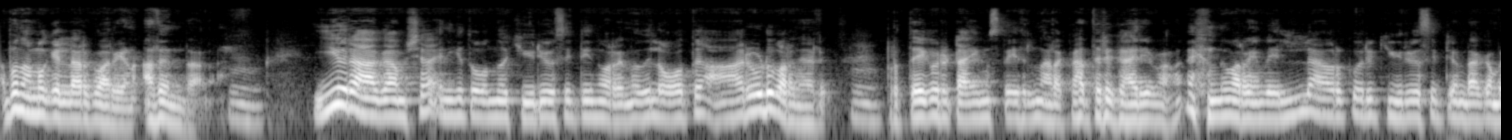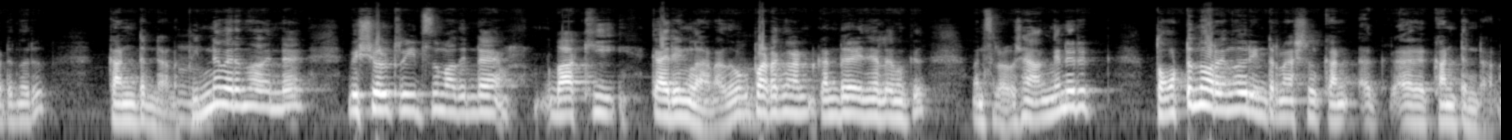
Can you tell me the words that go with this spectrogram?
അപ്പോൾ നമുക്ക് എല്ലാവർക്കും അറിയണം അതെന്താണ്. ഈ ഒരു ആകാംക്ഷ എനിക്ക് തോന്നുന്നു ക്യൂരിയോസിറ്റി എന്ന് പറയുന്നത് ലോകത്ത് ആരോട് പറഞ്ഞാലും പ്രത്യേക ഒരു ടൈം സ്പേസിൽ നടക്കാത്തൊരു കാര്യമാണ് എന്ന് പറയുമ്പോൾ എല്ലാവർക്കും ഒരു ക്യൂരിയോസിറ്റി ഉണ്ടാക്കാൻ പറ്റുന്നൊരു കണ്ടന്റാണ് പിന്നെ വരുന്നത് അതിന്റെ വിഷ്വൽ ട്രീറ്റ്സും അതിന്റെ ബാക്കി കാര്യങ്ങളാണ്. അത് നമുക്ക് പടം കണ്ടു കഴിഞ്ഞാൽ നമുക്ക് മനസ്സിലാവും പക്ഷെ അങ്ങനെ ഒരു തോട്ട് എന്ന് പറയുന്നത് ഒരു ഇന്റർനാഷണൽ കണ്ടന്റാണ്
